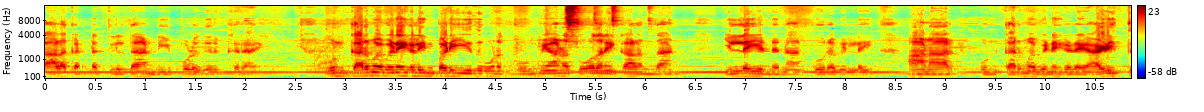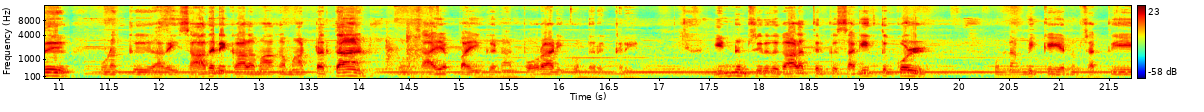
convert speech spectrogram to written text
காலகட்டத்தில் தான் நீ இப்பொழுது இருக்கிறாய். உன் கர்ம வினைகளின்படி இது உனக்கு உண்மையான சோதனை காலம்தான். இல்லை என்று நான் கூறவில்லை. ஆனால் உன் கர்ம வினைகளை அழித்து உனக்கு அதை சாதனை காலமாக மாற்றத்தான் உன் சாயப்பா இங்கு நான் போராடி கொண்டிருக்கிறேன். இன்னும் சிறிது காலத்திற்கு சகித்துக்கொள். உன் நம்பிக்கை என்னும் சக்தியை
